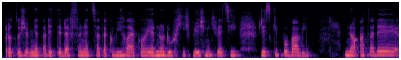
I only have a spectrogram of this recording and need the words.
protože mě tady ty definice takovýchhle jako jednoduchých běžných věcí vždycky pobaví. No a tady uh,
